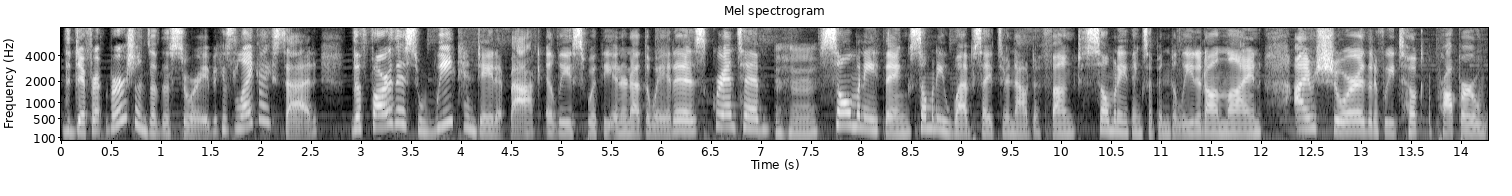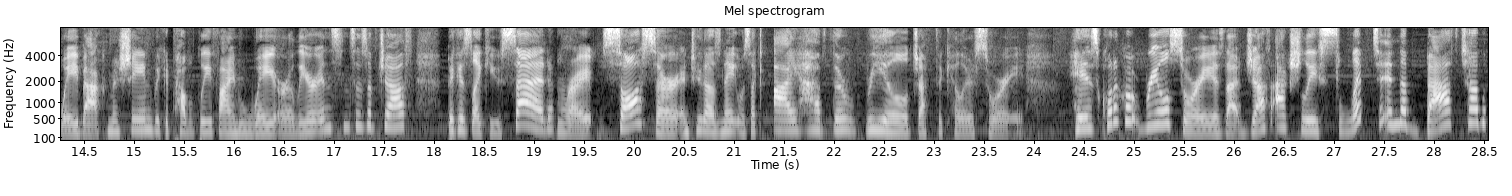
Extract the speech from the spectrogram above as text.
the different versions of the story because, like I said, the farthest we can date it back, at least with the internet the way it is, granted, Mm-hmm. so many things, so many websites are now defunct, so many things have been deleted online. I'm sure that if we took a proper Wayback Machine, we could probably find way earlier instances of Jeff because, like you said, Right. Saucer in 2008 was like, I have the real Jeff the Killer story. His quote unquote real story is that Jeff actually slipped in the bathtub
